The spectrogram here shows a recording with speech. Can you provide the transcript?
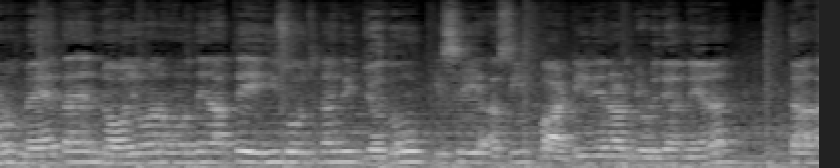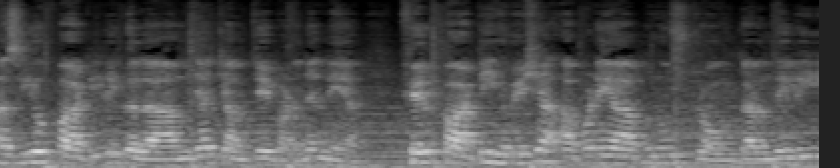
ਹੁਣ ਮੈਂ ਤਾਂ ਨੌਜਵਾਨ ਹੋਣ ਦੇ ਨਾਤੇ ਇਹੀ ਸੋਚਦਾ ਵੀ ਜਦੋਂ ਕਿਸੇ ਅਸੀਂ ਪਾਰਟੀ ਦੇ ਨਾਲ ਜੁੜ ਜਾਂਦੇ ਆ ਨਾ ਤਾਂ ਅਸੀਂ ਉਹ ਪਾਰਟੀ ਦੇ ਗੁਲਾਮ ਜਾਂ ਚਮਚੇ ਬਣ ਜਾਂਦੇ ਆ ਫਿਰ ਪਾਰਟੀ ਹਮੇਸ਼ਾ ਆਪਣੇ ਆਪ ਨੂੰ ਸਟਰੋਂਗ ਕਰਨ ਦੇ ਲਈ,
